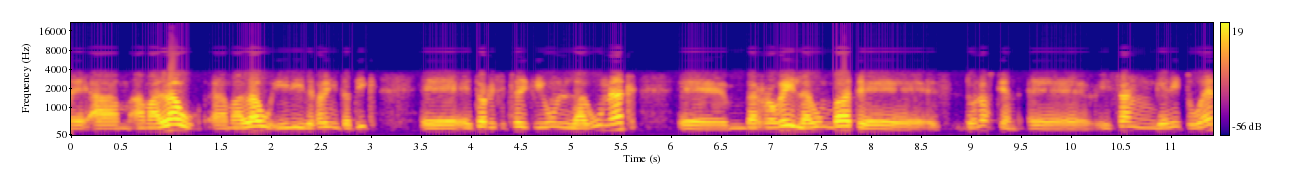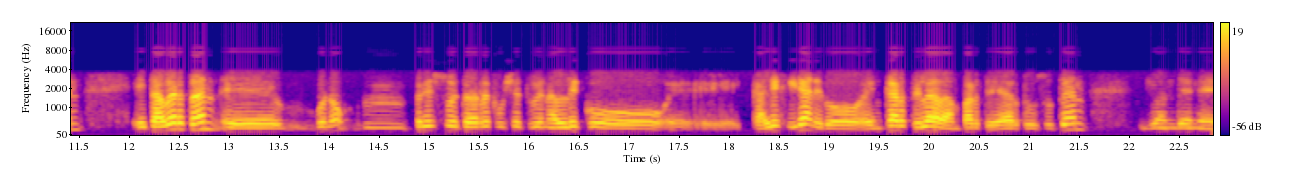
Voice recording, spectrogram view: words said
e, am, amalau, amalau hiri defarinitatik e, etorri zitzaikigun lagunak, e, berrogei lagun bat e, donostian e, izan genituen, eta bertan, e, bueno, mm, preso eta refusiatuen aldeko e, kale jiran edo enkarteladan parte hartu zuten, joan den e,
